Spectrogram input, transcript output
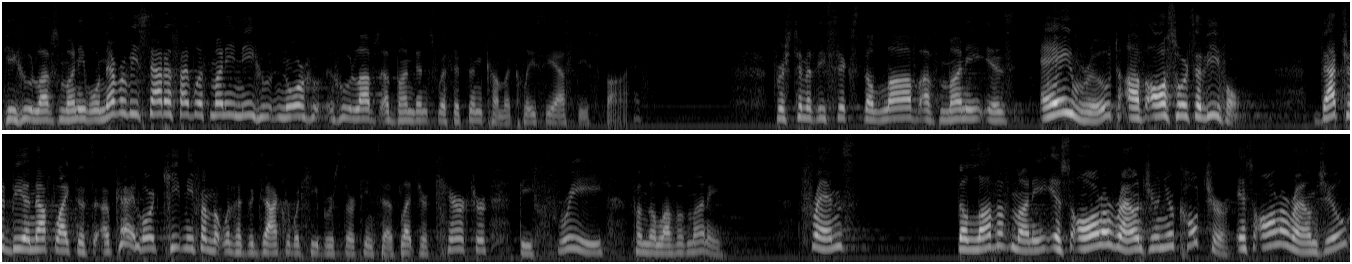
He who loves money will never be satisfied with money, nor who, who loves abundance with its income. Ecclesiastes 5. 1 Timothy 6, the love of money is a root of all sorts of evil. That should be enough like this. Okay, Lord, keep me from it. Well, that's exactly what Hebrews 13 says. Let your character be free from the love of money. Friends, the love of money is all around you in your culture. It's all around you.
